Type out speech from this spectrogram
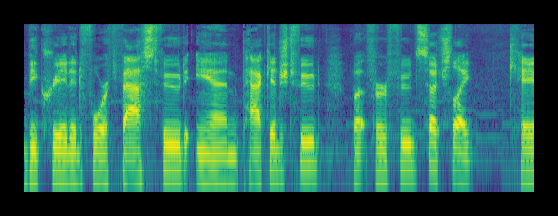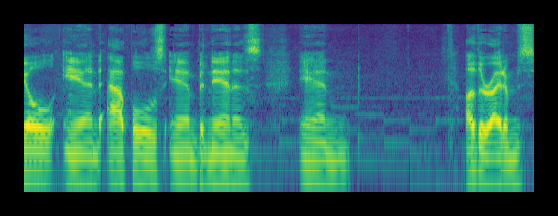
be created for fast food and packaged food, but for foods such like kale and apples and bananas and other items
